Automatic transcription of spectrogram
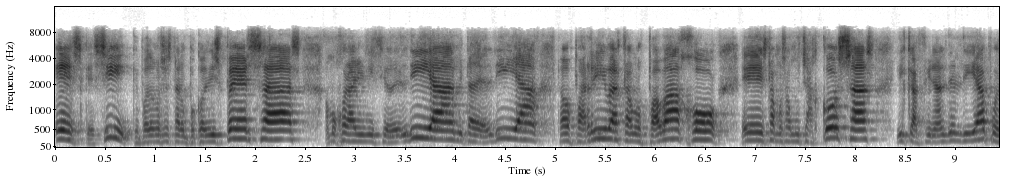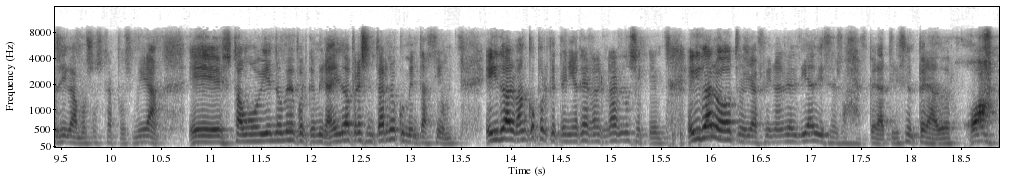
es que sí, que podemos estar un poco dispersas, a lo mejor al inicio del día, a mitad del día, estamos para arriba, estamos para abajo, eh, estamos a muchas cosas y que al final del día, pues digamos, ostras, pues mira, eh, he estado moviéndome porque mira, he ido a presentar documentación, he ido al banco porque tenía que arreglar no sé qué, he ido a lo otro y al final del día dices, ah, emperatriz, emperador, ¡Jua!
